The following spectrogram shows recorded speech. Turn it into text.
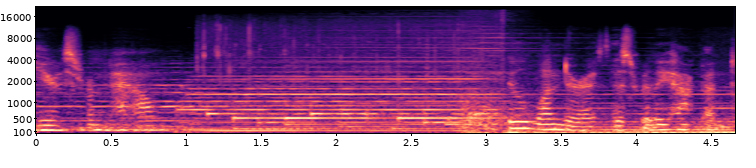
Years from now, you'll wonder if this really happened.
